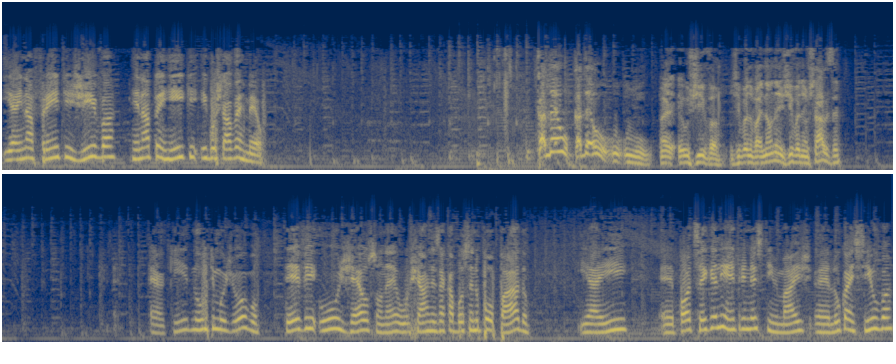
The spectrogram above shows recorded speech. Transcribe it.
e aí na frente Giva, Renato Henrique e Gustavo Hermel. Cadê o, cadê o, o, o, é, o Giva? Giva não vai não, nem Giva nem o Charles, é? É, aqui no último jogo teve o Gelson, né? O Charles acabou sendo poupado e aí é, pode ser que ele entre nesse time, mas é, Lucas Silva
